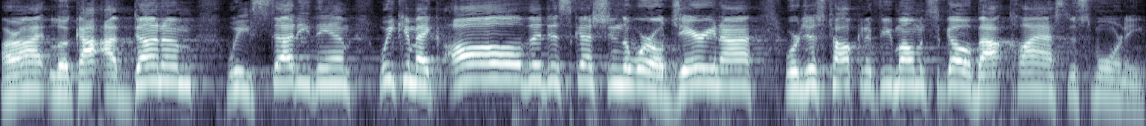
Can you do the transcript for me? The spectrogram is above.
All right, look, I, have done them. We've studied them. We can make all the discussion in the world. Jerry and I were just talking a few moments ago about class this morning,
